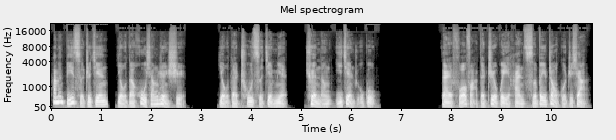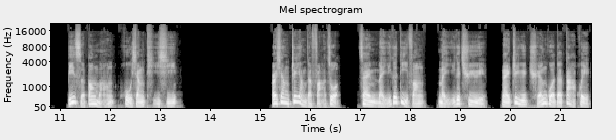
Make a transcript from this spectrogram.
他们彼此之间有的互相认识，有的初次见面却能一见如故，在佛法的智慧和慈悲照顾之下，彼此帮忙，互相提携。而像这样的法座，在每一个地方、每一个区域，乃至于全国的大会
